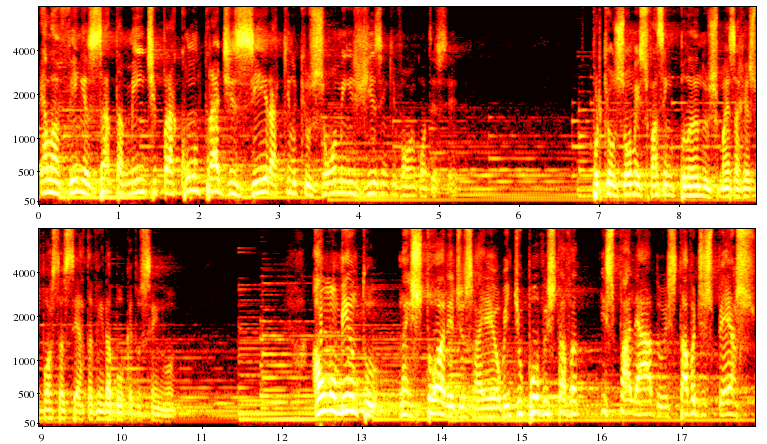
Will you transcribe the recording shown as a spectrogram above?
ela vem exatamente para contradizer aquilo que os homens dizem que vão acontecer. Porque os homens fazem planos, mas a resposta certa vem da boca do Senhor. Há um momento na história de Israel em que o povo estava espalhado, estava disperso.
